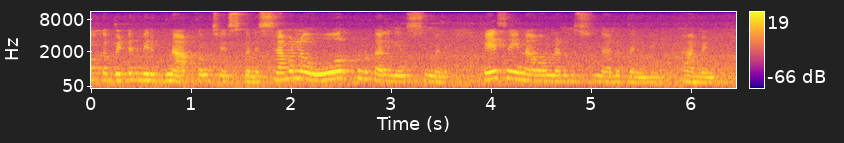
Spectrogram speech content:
ఒక్క బిడ్డను మీరు జ్ఞాపకం చేసుకొని శ్రమలో ఓర్పును కలిగిస్తున్నది ఏసై నామం నడుగుతున్నాను తండ్రి. ఆమెను.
